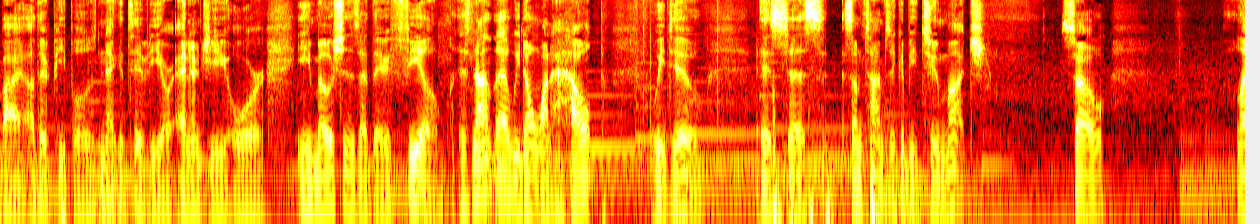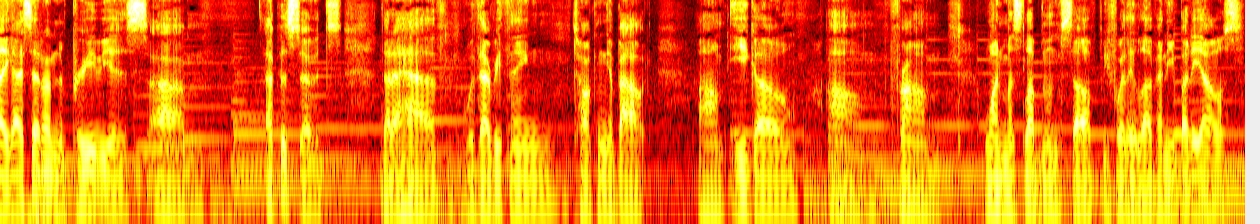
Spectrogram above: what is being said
by other people's negativity or energy or emotions that they feel. It's not that we don't want to help, we do. It's just sometimes it could be too much. So, like I said on the previous um, episodes that I have with everything talking about um, ego, um, from one must love themselves before they love anybody else.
